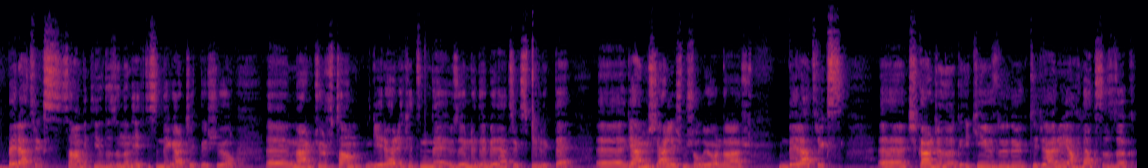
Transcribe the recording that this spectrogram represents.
Bellatrix sabit yıldızının etkisinde gerçekleşiyor. E, Merkür tam geri hareketinde üzerine de Bellatrix birlikte e, gelmiş yerleşmiş oluyorlar. Bellatrix çıkarcılık, ikiyüzlülük, ticari ahlaksızlık,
